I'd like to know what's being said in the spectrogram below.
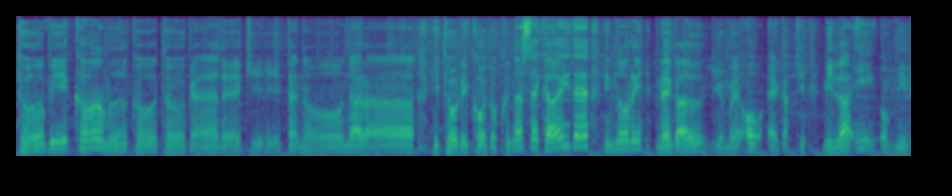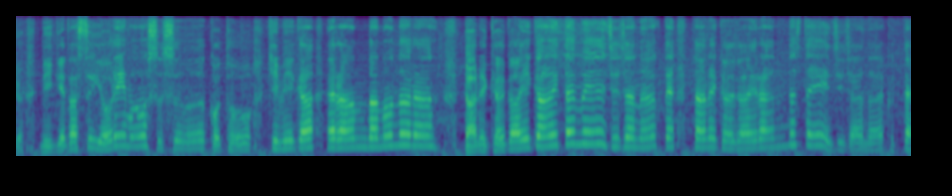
飛び込むことができたのなら一人孤独な世界で祈り願う夢を描き未来を見る。逃げ出すよりも進むことことを君が選んだのなら誰かが描いたイメージじゃなくて誰かが選んだステージじゃなくて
